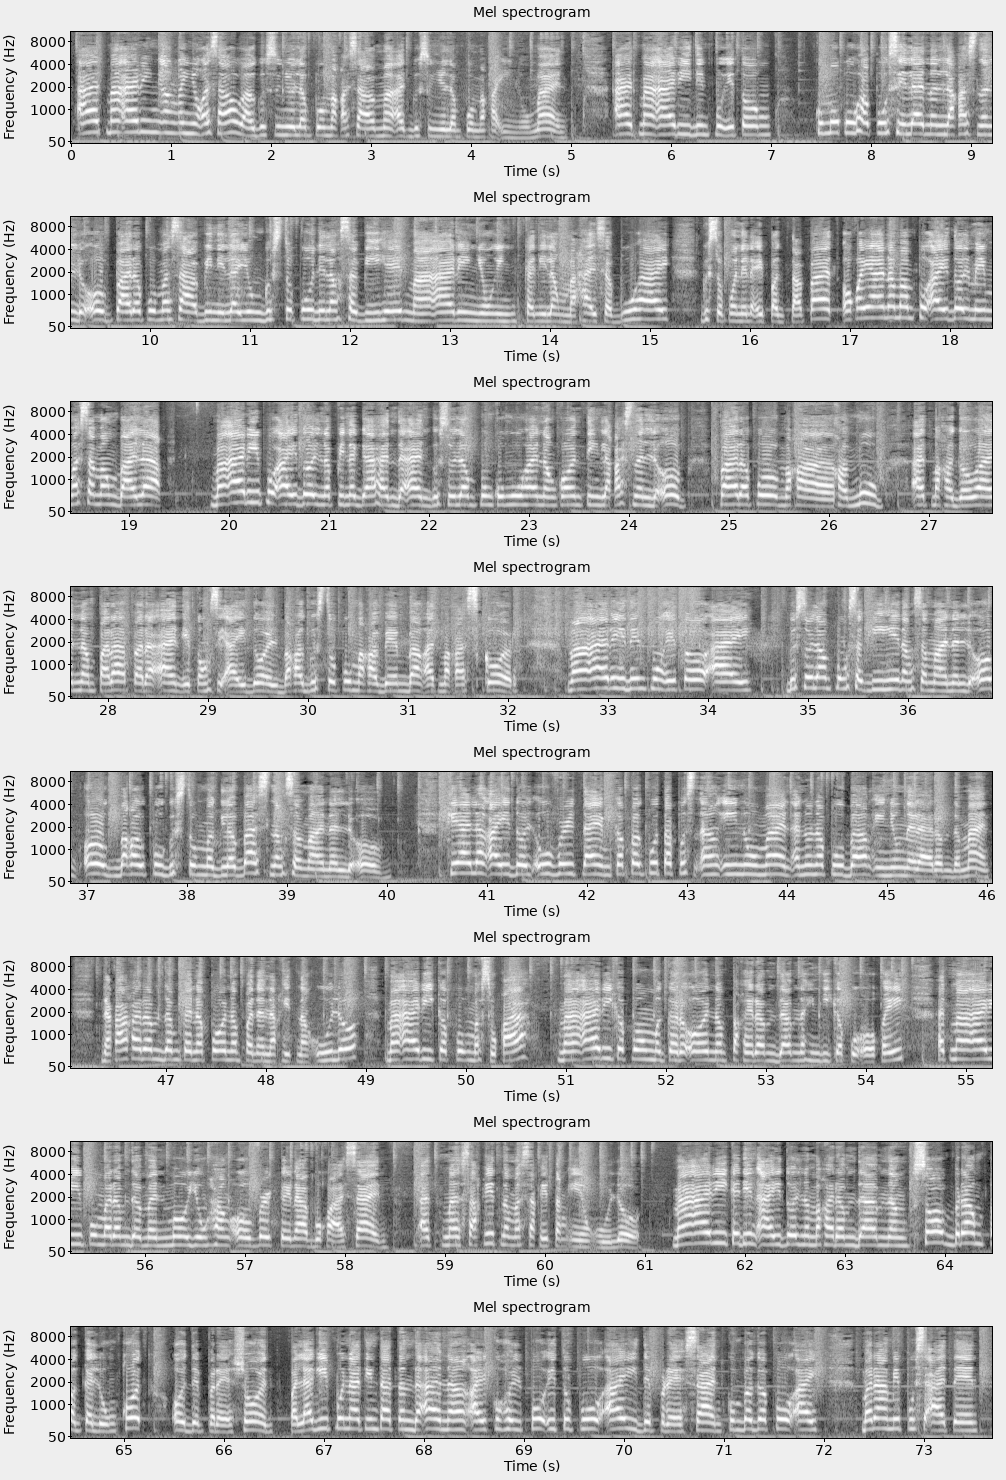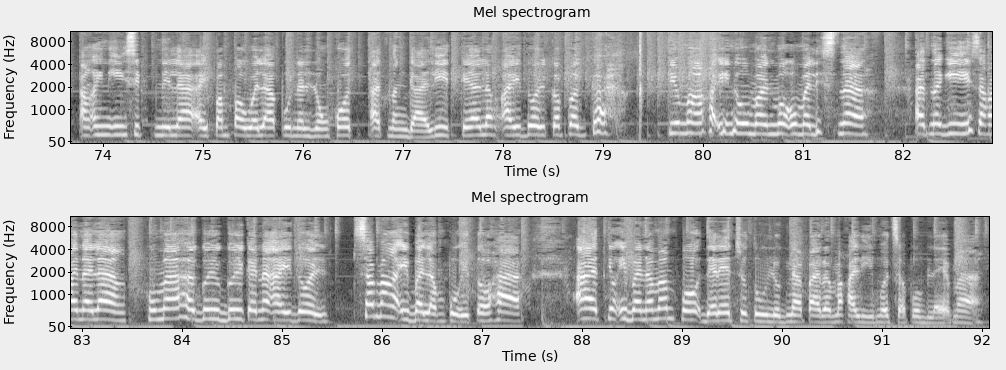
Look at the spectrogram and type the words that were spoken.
At maaring ang inyong asawa gusto nyo lang po makasama at gusto nyo lang po makainuman. At maaari din po itong kumukuha po sila ng lakas ng loob para po masabi nila yung gusto po nilang sabihin, maaaring yung kanilang mahal sa buhay, gusto po nila ipagtapat, o kaya naman po idol may masamang balak. Maari po idol na pinaghahandaan, gusto lang pong kumuha ng konting lakas ng loob para po maka-move at makagawa ng para-paraan itong si idol. Baka gusto pong makabembang at makascore. Maari din pong ito ay gusto lang pong sabihin ang sama ng loob o baka po gustong maglabas ng sama ng loob. Kaya lang idol, over time, kapag po tapos ang inuman, ano na po ba ang inyong nararamdaman? Nakakaramdam ka na po ng pananakit ng ulo, maari ka pong masuka, maaari ka pong magkaroon ng pakiramdam na hindi ka po okay, at maaari pong maramdaman mo yung hangover kinabukasan, at masakit na masakit ang iyong ulo. Maaari ka din idol na makaramdam ng sobrang pagkalungkot o depression. Palagi po natin tatandaan na ang alcohol po ito po ay depresan. Kumbaga po ay marami po sa atin ang iniisip nila ay pampawala po ng lungkot at ng galit. Kaya lang idol kapag ka yung mga kainuman mo umalis na at nag-iisa ka na lang, humahagulgul ka na idol. Sa mga iba lang po ito ha. At yung iba naman po, diretso tulog na para makalimot sa problema.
